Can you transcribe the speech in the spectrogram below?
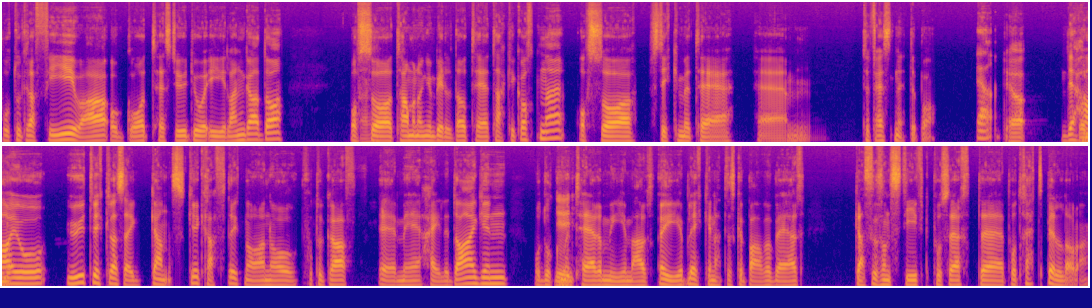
fotografi var å gå til studio i Langgata, og så tar vi noen bilder til takkekortene, og så stikker vi til, um, til festen etterpå. ja. Det har jo utvikla seg ganske kraftig nå når fotograf er med hele dagen og dokumenterer mye mer øyeblikk enn at det skal bare være ganske sånn stivt poserte portrettbilder. da.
